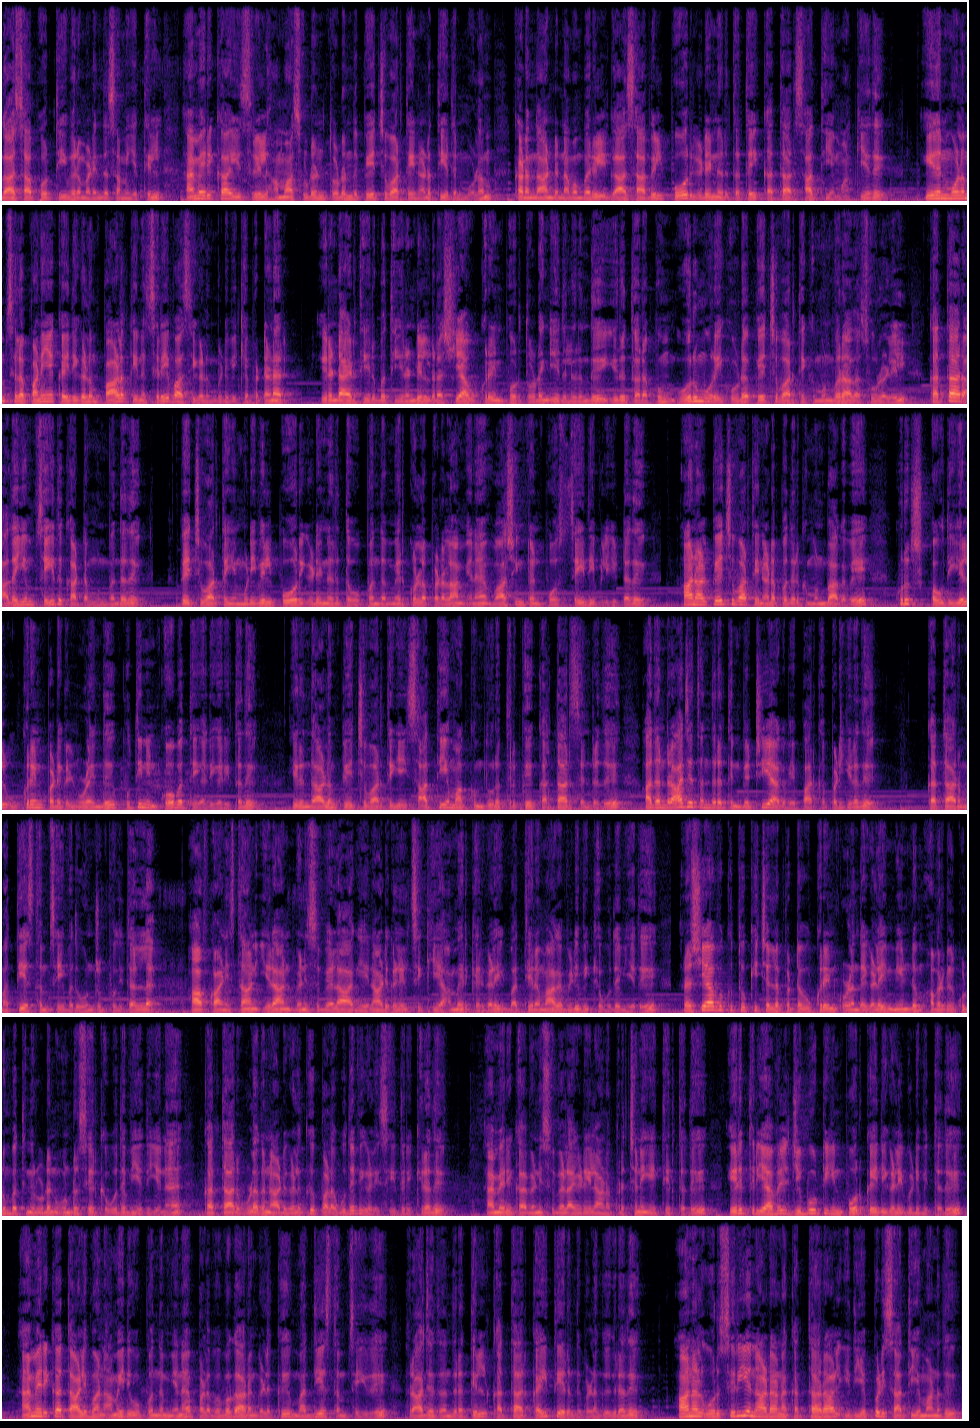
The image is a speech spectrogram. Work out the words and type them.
காசா போர் தீவிரமடைந்த சமயத்தில் அமெரிக்கா இஸ்ரேல் ஹமாஸுடன் தொடர்ந்து பேச்சுவார்த்தை நடத்தியதன் மூலம் கடந்த ஆண்டு நவம்பரில் காசாவில் போர் இடைநிறுத்தத்தை கத்தார் சாத்தியமாக்கியது. இதன் மூலம் சில பணைய கைதிகளும் பாலத்தீன சிறைவாசிகளும் விடுவிக்கப்பட்டனர். இரண்டாயிரத்தி இருபத்தி இரண்டில் ரஷ்யா உக்ரைன் போர் தொடங்கியதிலிருந்து இருதரப்பும் ஒருமுறை கூட பேச்சுவார்த்தைக்கு முன்வராத சூழலில் கத்தார் அதையும் செய்து காட்ட முன்வந்தது. பேச்சுவார்த்தையின் முடிவில் போர் இடைநிறுத்த ஒப்பந்தம் மேற்கொள்ளப்படலாம் என வாஷிங்டன் போஸ்ட் செய்தி வெளியிட்டது. ஆனால் பேச்சுவார்த்தை நடப்பதற்கு முன்பாகவே குருக்ஷ் பகுதியில் உக்ரைன் படைகள் நுழைந்து புத்தினின் கோபத்தை அதிகரித்தது. இருந்தாலும் பேச்சுவார்த்தையை சாத்தியமாக்கும் தூரத்திற்கு கத்தார் சென்றது அதன் ராஜதந்திரத்தின் வெற்றியாகவே பார்க்கப்படுகிறது. கத்தார் மத்தியஸ்தம் செய்வது ஒன்றும் புதிதல்ல. ஆப்கானிஸ்தான் ஈரான் வெனிசுவேலா ஆகிய நாடுகளில் சிக்கிய அமெரிக்கர்களை பத்திரமாக விடுவிக்க உதவியது. ரஷ்யாவுக்கு தூக்கிச் செல்லப்பட்ட உக்ரைன் குழந்தைகளை மீண்டும் அவர்கள் குடும்பத்தினருடன் ஒன்று சேர்க்க உதவியது என கத்தார் உலக நாடுகளுக்கு பல உதவிகளை செய்திருக்கிறது. அமெரிக்கா வெனிசுவேலா இடையிலான பிரச்சனையை தீர்த்தது எரித்திரியாவில் ஜிபூட்டியின் போர்க்கைதிகளை விடுவித்தது அமெரிக்கா தாலிபான் அமைதி ஒப்பந்தம் என பல விவகாரங்களுக்கு மத்தியஸ்தம் செய்து ராஜதந்திரத்தில் கத்தார் கைத்தேர்ந்து விளங்குகிறது. ஆனால் ஒரு சிறிய நாடான கத்தாரால் இது எப்படி சாத்தியமானது?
